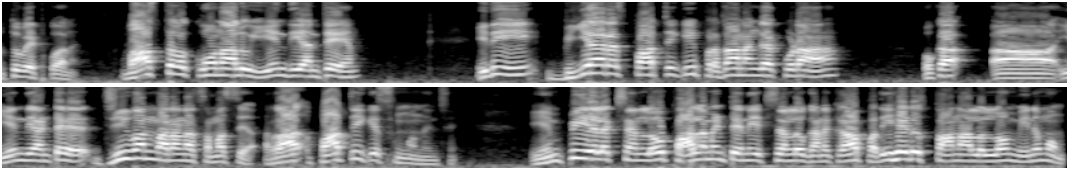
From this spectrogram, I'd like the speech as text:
గుర్తుపెట్టుకోవాలి వాస్తవ కోణాలు ఏంది అంటే ఇది బీఆర్ఎస్ పార్టీకి ప్రధానంగా కూడా ఒక ఏంది అంటే జీవన్ మరణ సమస్య రా పార్టీకి సంబంధించి. ఎంపీ ఎలక్షన్లో పార్లమెంట్ ఎలక్షన్లో గనక పదిహేడు స్థానాలలో మినిమం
